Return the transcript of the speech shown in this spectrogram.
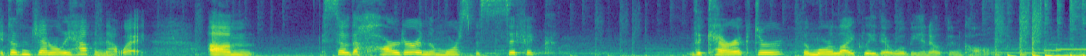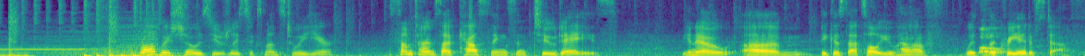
It doesn't generally happen that way. Um, so the harder and the more specific the character, the more likely there will be an open call. A Broadway show is usually six months to a year. Sometimes I've cast things in two days, you know, um, because that's all you have with oh. the creative staff.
